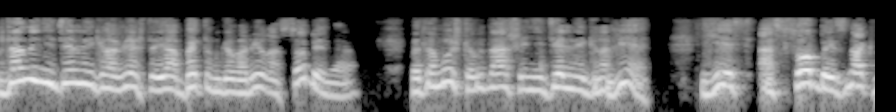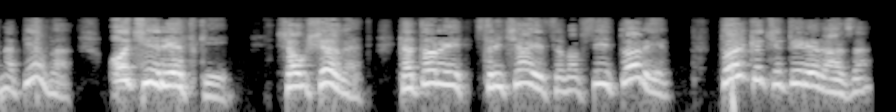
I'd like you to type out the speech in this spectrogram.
в данной недельной главе, что я об этом говорил особенно, Потому что в нашей недельной главе есть особый знак напева, очень редкий, шаушерет, который встречается во всей Торе только четыре раза,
